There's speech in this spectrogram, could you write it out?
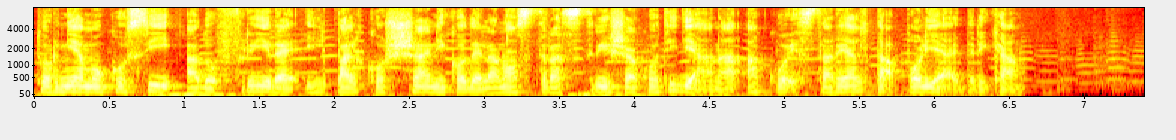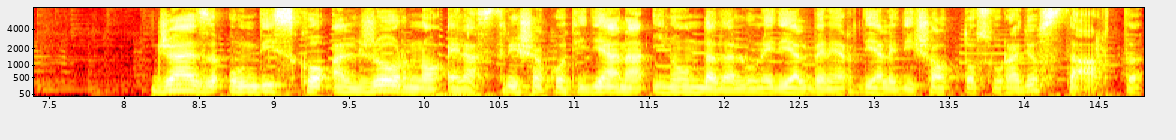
Torniamo così ad offrire il palcoscenico della nostra striscia quotidiana a questa realtà poliedrica. Jazz Un disco al giorno è la striscia quotidiana in onda dal lunedì al venerdì alle 18 su Radio Start,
